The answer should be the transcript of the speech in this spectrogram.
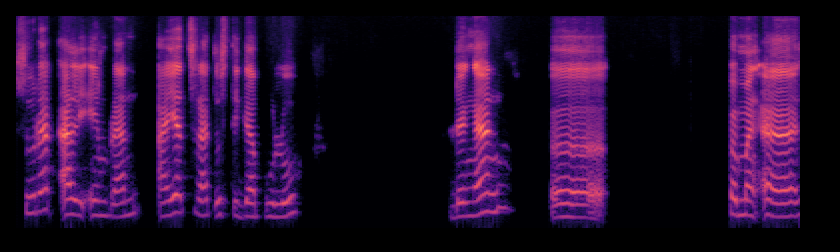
surat Ali Imran ayat 130 dengan uh, pemeng, uh,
